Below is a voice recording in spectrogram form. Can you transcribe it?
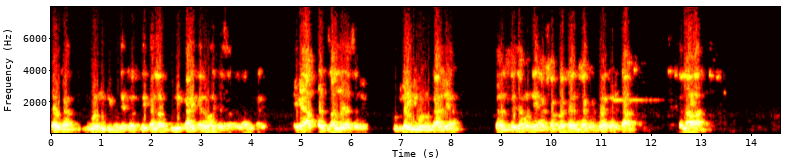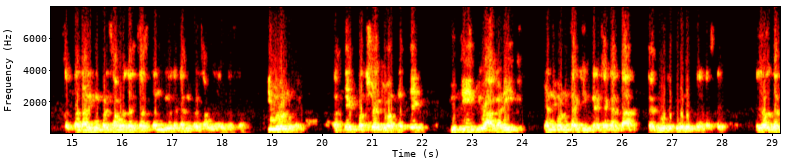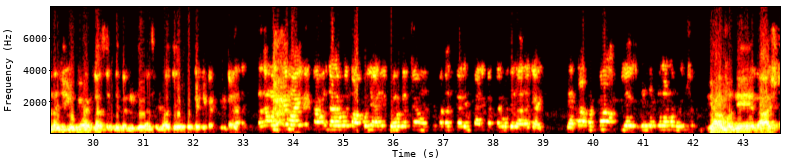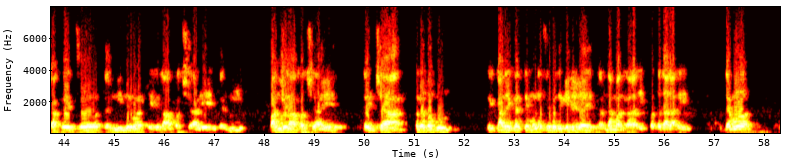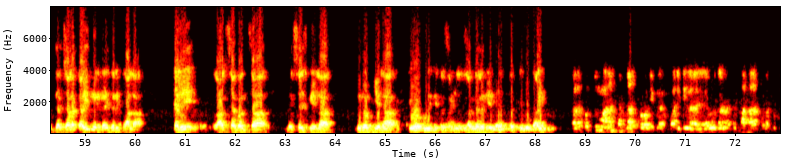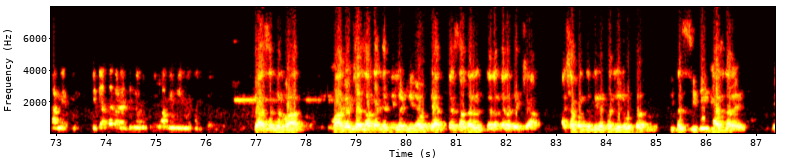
हो निवडणुकीमध्ये प्रत्येकाला तुम्ही काय करावं जसा त्याचा अधिकार हे काय आत्ताच चाललंय असं नाही. कुठल्याही निवडणुका आल्या तर त्याच्यामध्ये अशा प्रकारच्या घटना घडतात. त्याला सत्ताधारीने पण सामोरं जायचं असतं आणि विरोधकांनी पण सामोरं जायचं असतं. ही निवडणूक आहे. प्रत्येक पक्ष किंवा प्रत्येक युती किंवा आघाडी या निवडणुका जिंकण्याच्या करता त्या निवडणुकीमध्ये उतरत असते. त्याच्यावर त्यांना जे योग्य वाटलं असेल ते त्यांनी केलं असेल. मला ते योग्य त्या ठिकाणी मिळालं. आता मंत्री माहिती काम झाल्यामुळे दापोली आणि देवगडच्या मंत्री पदाधिकारी आणि कार्यकर्त्यांमध्ये नाराजी आहे. याचा फटका आपल्या सुनील तटकरेंना बसू शकतो. यामध्ये राज ठाकरेंचं त्यांनी निर्माण केलेला पक्ष आहे त्यांनी बांधलेला पक्ष आहे. त्यांच्याकडे बघून ते कार्यकर्ते मनसेमध्ये गेलेले आहेत. त्यांना मानणारा एक मतदार आहे. त्यामुळं उद्याच्याला काही निर्णय जरी झाला तरी राज साहेबांचा मेसेज गेला विरोध गेला किंवा कुणी तिथं समजून सांगायला गेलं तर ते लोक होती. त्या संदर्भात मागं ज्या जागा त्यांनी लढलेल्या होत्या त्या साधारण त्याला त्याला द्यायच्या अशा पद्धतीने ठरलेलं होतं. तिथं सिटी खासदार आहे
